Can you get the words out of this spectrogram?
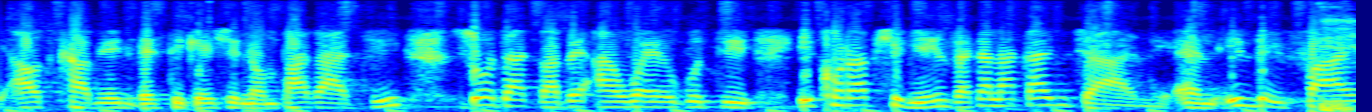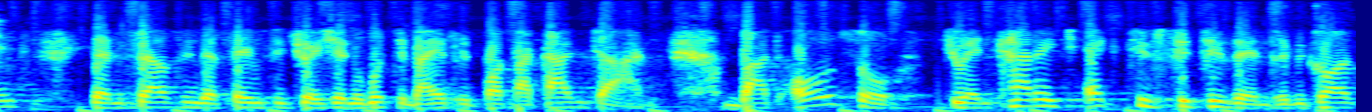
i-outcome ye-investigation nomphakathi so that babe aware ukuthi i-corruption yenzakala kanjani. And if they find themselves in the same situation ukuthi bayireporta kanjani. But also to encourage active citizenry because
